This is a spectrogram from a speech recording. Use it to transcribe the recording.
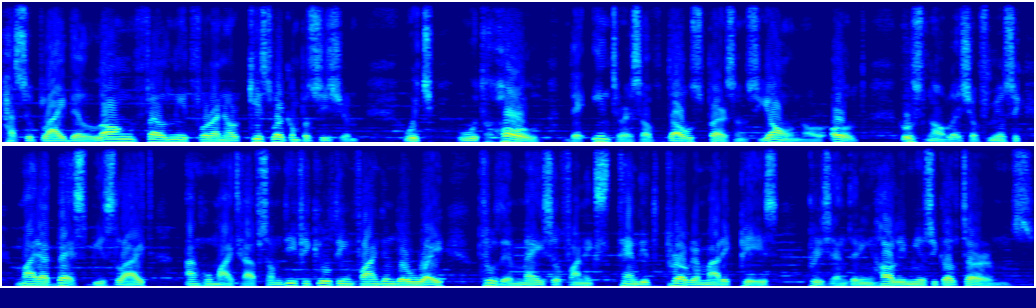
has supplied the long felt need for an orchestral composition which would hold the interest of those persons, young or old, whose knowledge of music might at best be slight and who might have some difficulty in finding their way through the maze of an extended programmatic piece presented in wholly musical terms.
